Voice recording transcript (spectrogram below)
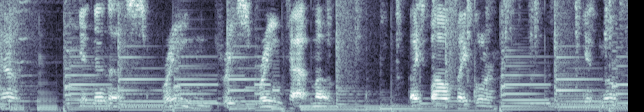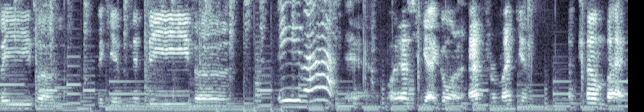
kind of getting in a spring, pre-spring type mode. Baseball people are getting a little fever. They're giving me fever. Viva! Yeah. What else you got going? After making a comeback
